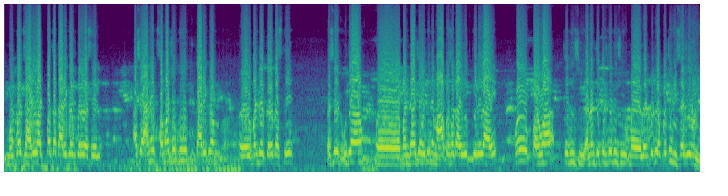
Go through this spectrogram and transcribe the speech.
मोफत झाडे वाटपाचा कार्यक्रम करत असेल. असे अनेक समाजोपयोगी कार्यक्रम मंडळ करत असते. तसेच उद्या मंडळाच्या वतीने महाप्रसाद आयोजित केलेला आहे व परवाच्या दिवशी अनंत चतुर्थीच्या दिवशी गणपती बाप्पाचे विसर्जन होईल.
